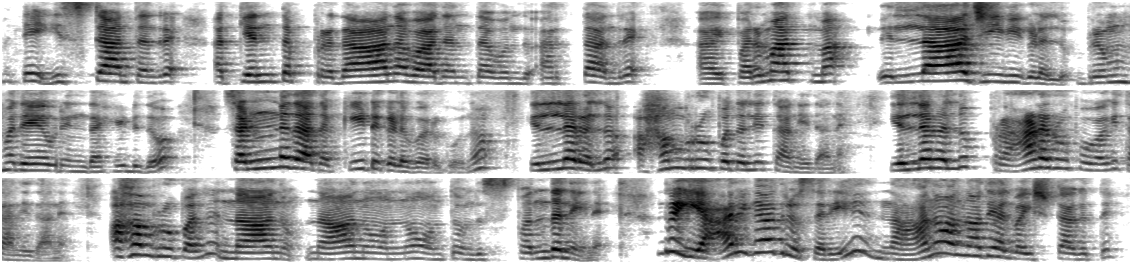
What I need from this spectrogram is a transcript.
ಮತ್ತೆ ಇಷ್ಟ ಅಂತಂದ್ರೆ ಅತ್ಯಂತ ಪ್ರಧಾನವಾದಂಥ ಒಂದು ಅರ್ಥ ಅಂದ್ರೆ ಪರಮಾತ್ಮ ಎಲ್ಲ ಜೀವಿಗಳಲ್ಲೂ ಬ್ರಹ್ಮದೇವರಿಂದ ಹಿಡಿದು ಸಣ್ಣದಾದ ಕೀಟಗಳವರೆಗೂ ಎಲ್ಲರಲ್ಲೂ ಅಹಂ ರೂಪದಲ್ಲಿ ತಾನಿದ್ದಾನೆ. ಎಲ್ಲರಲ್ಲೂ ಪ್ರಾಣ ರೂಪವಾಗಿ ತಾನಿದ್ದಾನೆ. ಅಹಂ ರೂಪ ಅಂದ್ರೆ ನಾನು ನಾನು ಅನ್ನೋ ಅಂತ ಒಂದು ಸ್ಪಂದನೇನೆ. ಅಂದ್ರೆ ಯಾರಿಗಾದ್ರೂ ಸರಿ ನಾನು ಅನ್ನೋದೇ ಅಲ್ವಾ ಇಷ್ಟ ಆಗುತ್ತೆ?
